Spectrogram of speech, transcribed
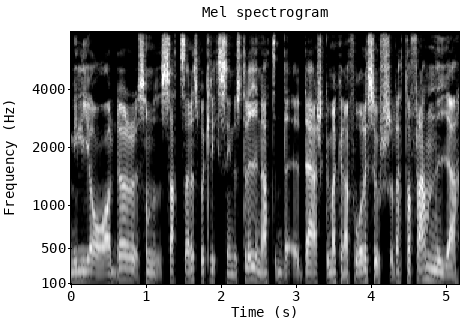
miljarder som satsades på krigsindustrin, att där skulle man kunna få resurser att ta fram nya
